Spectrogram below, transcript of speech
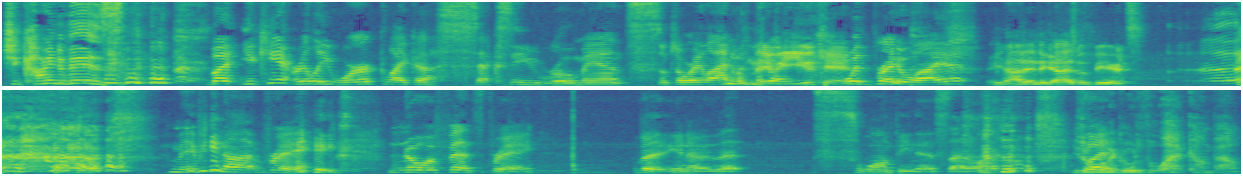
She kind of is. But you can't really work like a sexy romance storyline with Maybe Bray, you can. with Bray Wyatt. Are you not into guys with beards? Maybe not Bray. no offense, Bray. But you know that swampiness. I don't. You don't But- want to go to the Wyatt compound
